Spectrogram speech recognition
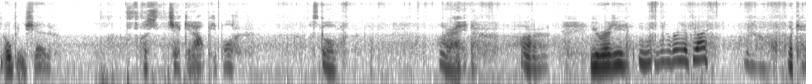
an open shed. Let's check it out, people. Let's go. Alright. Alright. You ready? You you ready, FBI? Yeah. Okay.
